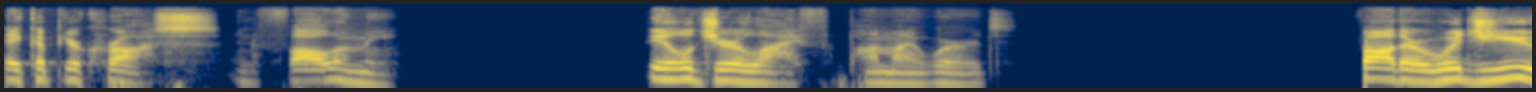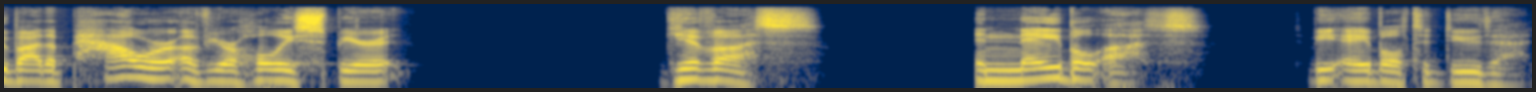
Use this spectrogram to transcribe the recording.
Take up your cross and follow me. Build your life upon my words. Father, would you, by the power of your Holy Spirit, give us, enable us to be able to do that?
